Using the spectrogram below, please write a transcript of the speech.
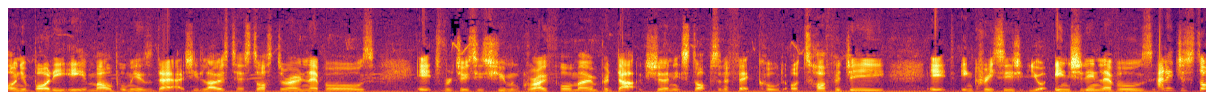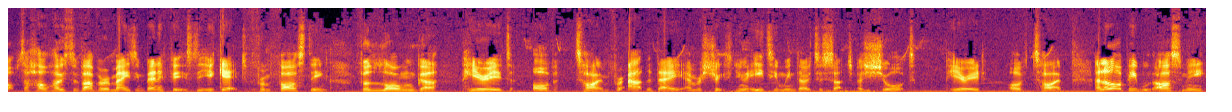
on your body eating multiple meals a day. It actually lowers testosterone levels. It reduces human growth hormone production. It stops an effect called autophagy. It increases your insulin levels. And it just stops a whole host of other amazing benefits that you get from fasting for longer periods of time throughout the day and restricting your eating window to such a short period of time. And a lot of people ask me,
